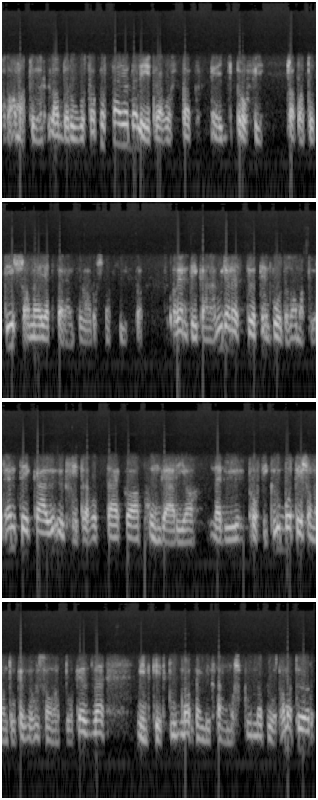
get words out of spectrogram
az amatőr labdarúgó szakosztálya, de létrehoztak egy profi csapatot is, amelyet Ferencvárosnak hívtak. Az MTK-nál ugyanezt történt, volt az amatőr MTK, ők létrehozták a Hungária nevű profi klubot, és onnantól kezdve, 26-tól kezdve mindkét klubnak, meg még számos klubnak volt amatőr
